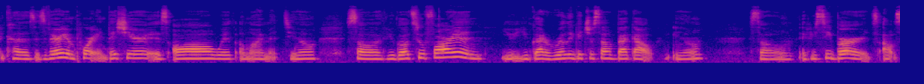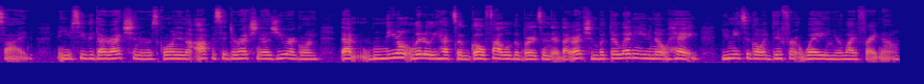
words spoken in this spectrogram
because it's very important. This year is all with alignments, you know. So if you go too far in, you you got to really get yourself back out, you know. So if you see birds outside and you see the direction or it's going in the opposite direction as you are going, that you don't literally have to go follow the birds in their direction, but they're letting you know, hey, you need to go a different way in your life right now.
